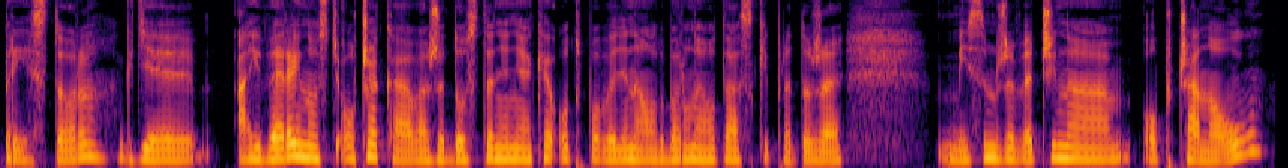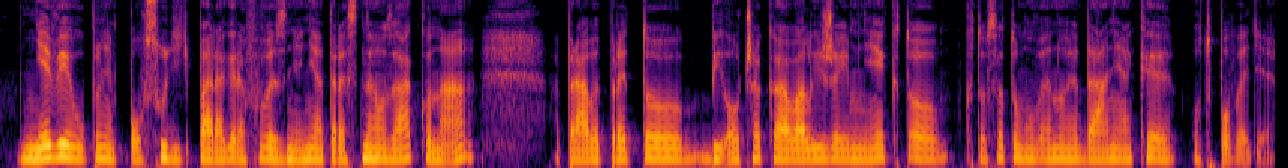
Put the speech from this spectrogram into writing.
priestor, kde aj verejnosť očakáva, že dostane nejaké odpovede na odborné otázky, pretože myslím, že väčšina občanov nevie úplne posúdiť paragrafové znenia trestného zákona a práve preto by očakávali, že im niekto, kto sa tomu venuje, dá nejaké odpovede.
